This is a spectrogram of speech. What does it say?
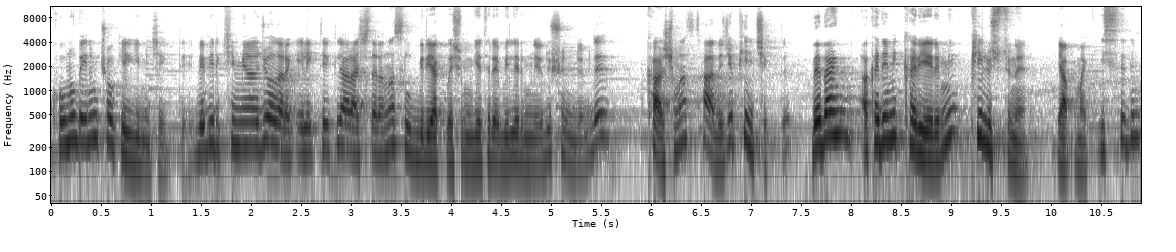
konu benim çok ilgimi çekti. Ve bir kimyacı olarak elektrikli araçlara nasıl bir yaklaşım getirebilirim diye düşündüğümde karşıma sadece pil çıktı. Ve ben akademik kariyerimi pil üstüne yapmak istedim.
